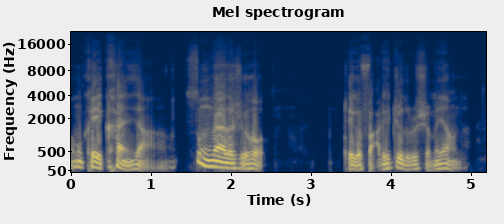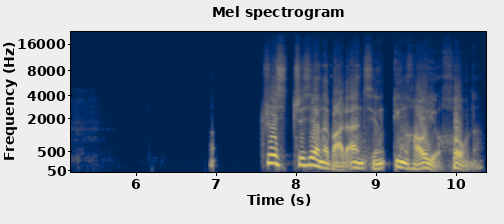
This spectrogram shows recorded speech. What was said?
我们可以看一下啊，宋代的时候，这个法律制度是什么样的？知知县呢，把这案情定好以后呢，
